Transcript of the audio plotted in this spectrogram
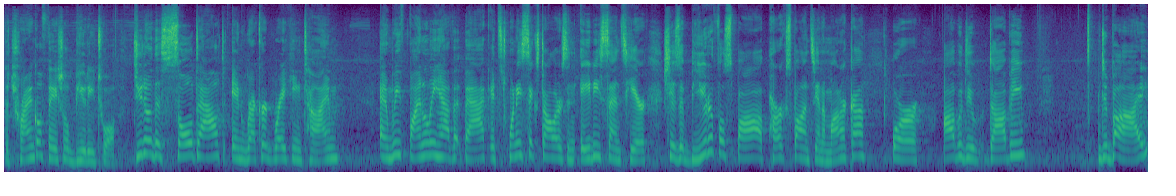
The Triangle Facial Beauty Tool. Do you know this sold out in record-breaking time? And we finally have it back. It's $26.80 here. She has a beautiful spa, a park spa in Santa Monica or Abu Dhabi, Dubai.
